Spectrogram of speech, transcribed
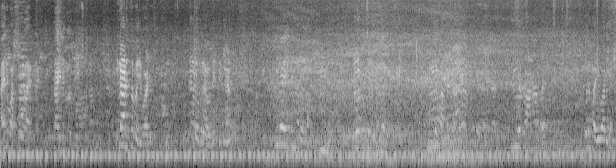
അതിന് വർഷങ്ങളായിട്ട് നിർദ്ദേശിച്ചു ഇതടുത്ത പരിപാടി. അവതരിപ്പിക്കുകയാണ്. ഇതായിരിക്കുന്ന വെള്ളം തിളപ്പിച്ചെടുക്കുന്നത് നിങ്ങൾ കാണാത്ത ഒരു പരിപാടിയല്ല.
